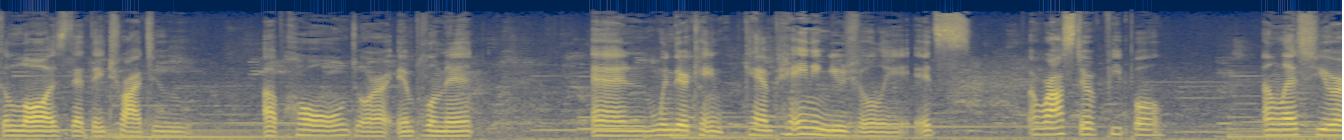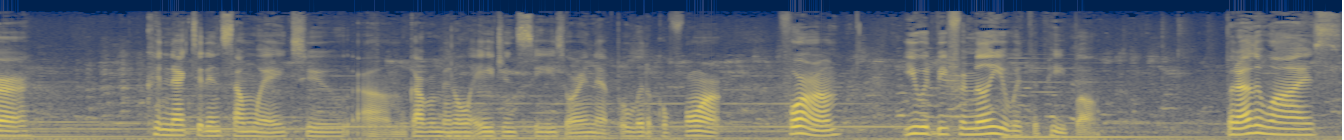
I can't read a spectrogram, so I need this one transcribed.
the laws that they try to uphold or implement. And when they're cam- campaigning, usually it's a roster of people, unless you're connected in some way to um, governmental agencies or in that political forum, forum, you would be familiar with the people. But otherwise,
